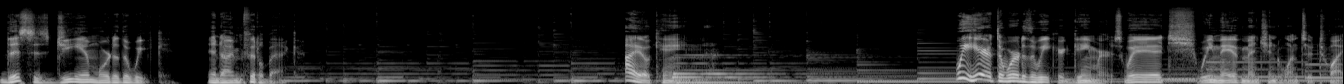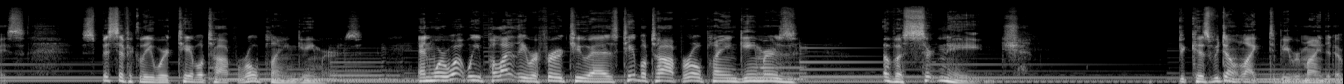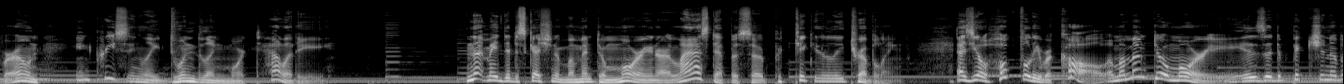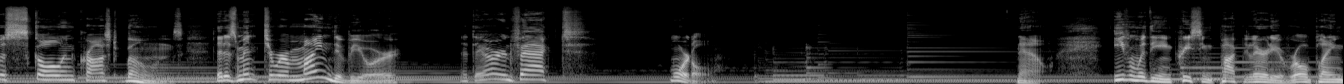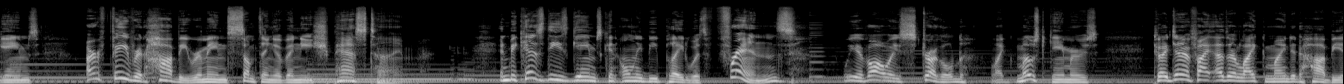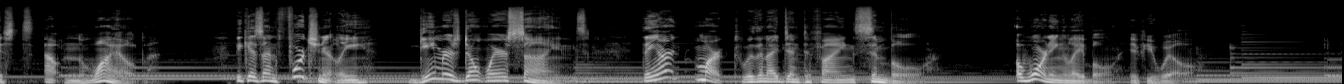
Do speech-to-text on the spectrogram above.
This is GM Word of the Week, and I'm Fiddleback. Iocane. We here at the Word of the Week are gamers, which we may have mentioned once or twice. Specifically, we're tabletop role playing gamers. And we're what we politely refer to as tabletop role playing gamers of a certain age. Because we don't like to be reminded of our own increasingly dwindling mortality. And that made the discussion of Memento Mori in our last episode particularly troubling. As you'll hopefully recall, a memento mori is a depiction of a skull and crossed bones that is meant to remind the viewer that they are, in fact, mortal. Now, even with the increasing popularity of role playing games, our favorite hobby remains something of a niche pastime. And because these games can only be played with friends, we have always struggled, like most gamers, to identify other like minded hobbyists out in the wild. Because unfortunately, gamers don't wear signs. They aren't marked with an identifying symbol. A warning label, if you will.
